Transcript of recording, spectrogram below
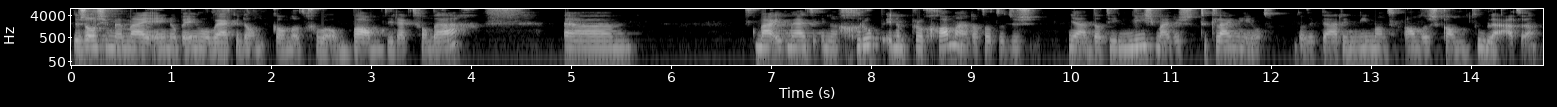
Dus als je met mij één op één wil werken, dan kan dat gewoon bam, direct vandaag. Um, maar ik merkte in een groep, in een programma, dat, dat, dus, ja, dat die niche mij dus te klein hield. Dat ik daarin niemand anders kan toelaten.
